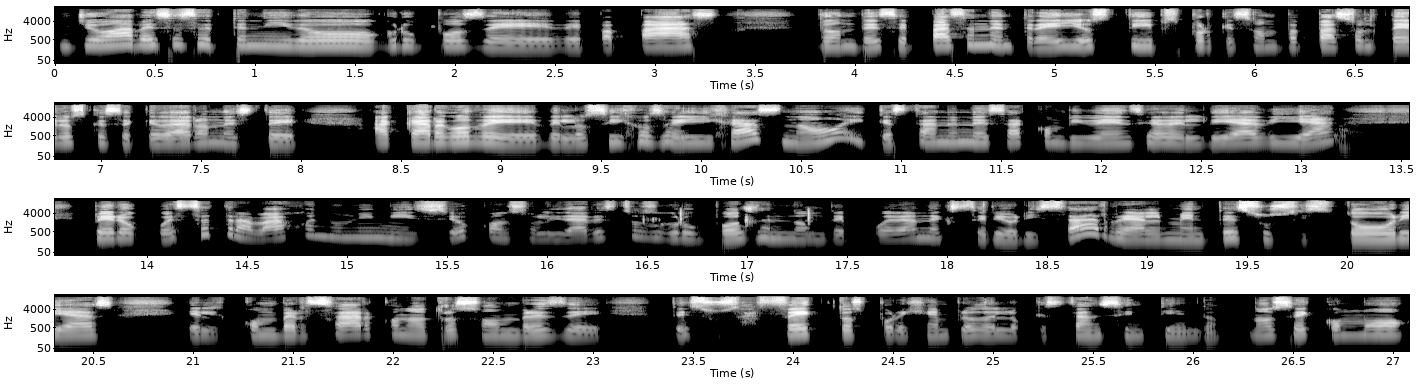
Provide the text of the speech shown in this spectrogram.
Yo a veces he tenido grupos de papás donde se pasan entre ellos tips porque son papás solteros que se quedaron este, a cargo de, de, los hijos e hijas, ¿no? Y que están en esa convivencia del día a día pero cuesta trabajo en un inicio consolidar estos grupos en donde puedan exteriorizar realmente sus historias, el conversar con otros hombres de, sus afectos, por ejemplo, de lo que están sintiendo. No sé cómo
